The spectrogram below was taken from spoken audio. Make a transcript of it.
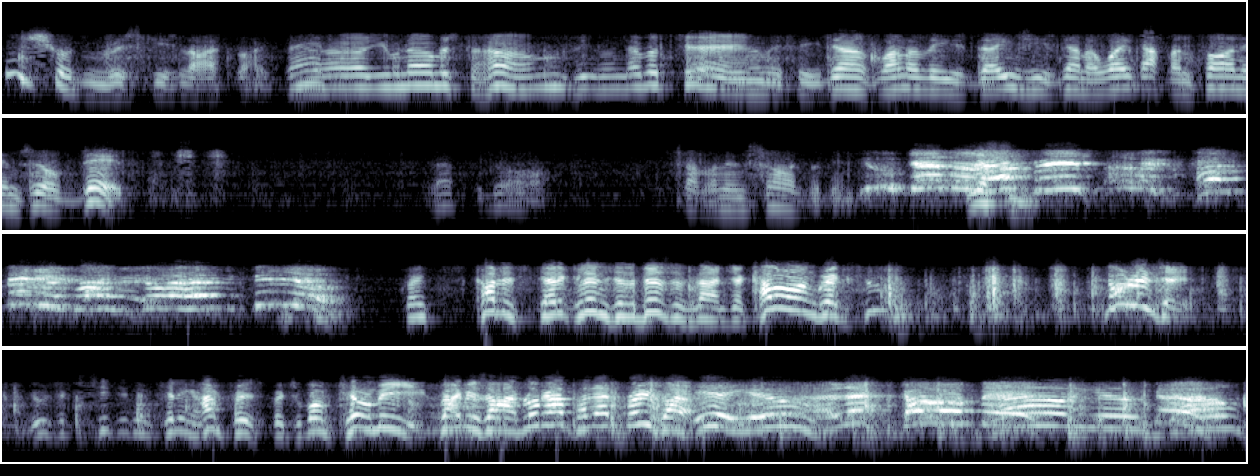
He shouldn't risk his life like that. Well, you know Mr. Holmes. He will never change. And if he don't, one of these days he's going to wake up and find himself dead. Shh, shh. That's the door. Someone inside with him. You devil, Listen. Humphreys! How many times do I have to kill you? Great Scottish it's Derek Lindsay, the business manager. Come along, Gregson. No, Lindsay. You succeeded in killing Humphreys, but you won't kill me. Grab his arm. Look out for that razor. Here, you. Uh, let go of me. No, you don't.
